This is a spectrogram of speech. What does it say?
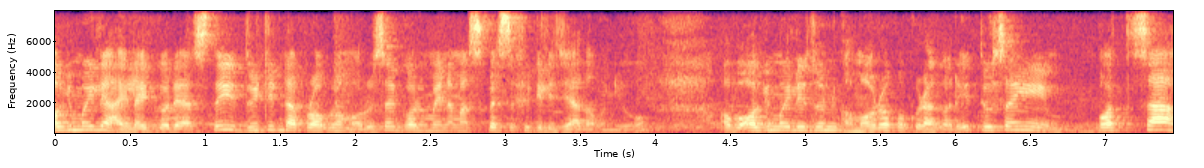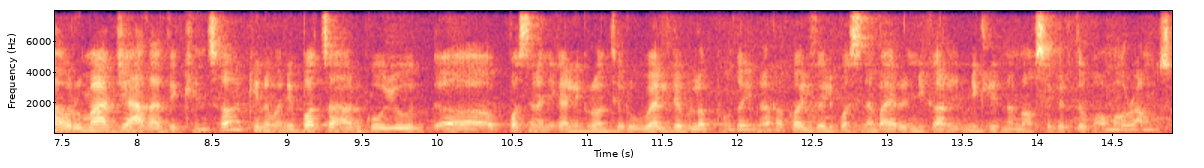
अघि मैले हाइलाइट गरे जस्तै दुई तिनवटा प्रब्लमहरू चाहिँ गर्मी महिनामा स्पेसिफिकली ज्यादा हुने हो। अब अघि मैले जुन घमौराको कुरा गरेँ त्यो चाहिँ बच्चाहरूमा ज्यादा देखिन्छ किनभने बच्चाहरूको यो पसिना निकाल्ने ग्रन्थीहरू वेल डेभलप हुँदैन र कहिले कहिले पसिना बाहिर निकाल निक्लिन नसकेर त्यो घमौरा आउँछ।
